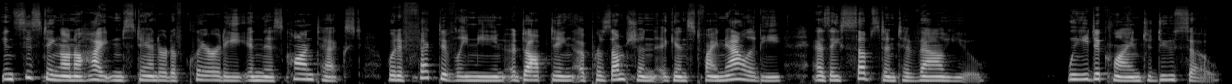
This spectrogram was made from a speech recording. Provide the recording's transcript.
Insisting on a heightened standard of clarity in this context would effectively mean adopting a presumption against finality as a substantive value. We decline to do so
